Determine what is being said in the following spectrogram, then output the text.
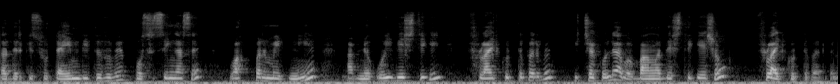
তাদের কিছু টাইম দিতে হবে প্রসেসিং আছে। ওয়ার্ক পারমিট নিয়ে আপনি ওই দেশ থেকেই ফ্লাইট করতে পারবেন। ইচ্ছা করলে আবার বাংলাদেশ থেকে এসেও ফ্লাইট করতে পারবেন।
